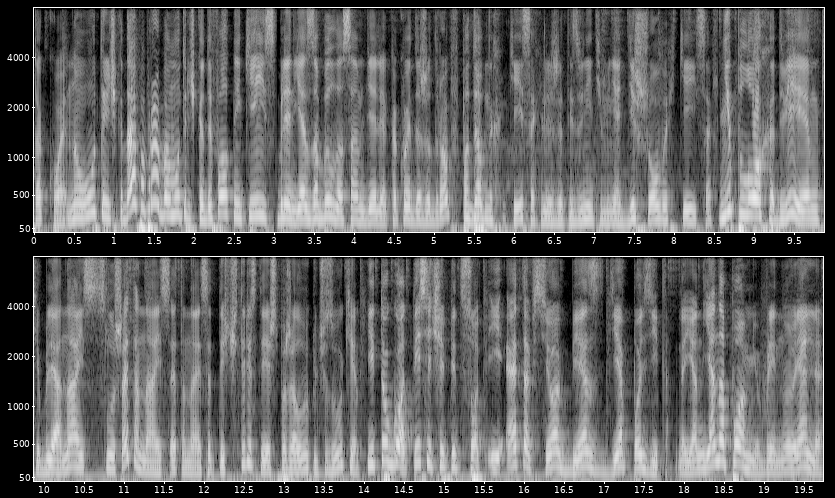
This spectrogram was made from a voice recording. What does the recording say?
такое. Ну, утречка. Да, попробуем утречка. Дефолтный кейс. Блин, я забыл на самом деле, какой даже дроп в подобных кейсах лежит. Извините меня, дешевых кейсах. Неплохо. Две эмки. Бля, nice. Слушай, это nice. Это nice. Это 1400. Я сейчас, пожалуй, выключу звуки. Итого 1500. И это все без депозита. Я, я напомню, блин, ну реально,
